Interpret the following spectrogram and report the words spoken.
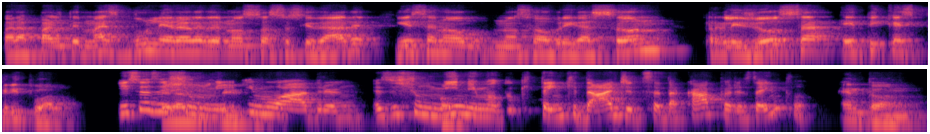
para a parte mais vulnerável da nossa sociedade, e essa é nossa obrigação religiosa, ética e espiritual. Isso existe um mínimo, Adrian? Existe um mínimo do que tem que dar de tzedakah, por exemplo? Então,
